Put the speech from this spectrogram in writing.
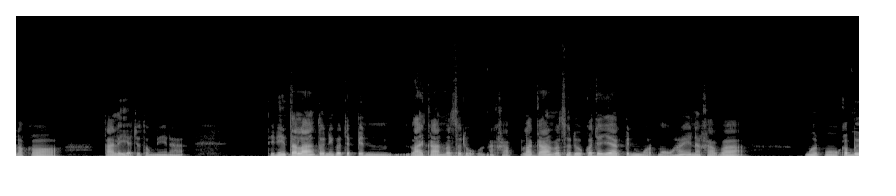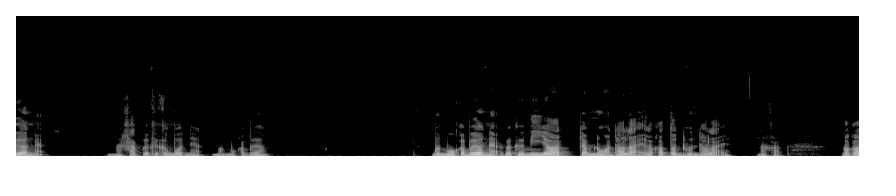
แล้วก็รายละเอียดอยู่ตรงนี้นะฮะทีนี้ตารางตัวนี้ก็จะเป็นรายการวัสดุนะครับรายการวัสดุก็จะแยกเป็นหมวดหมู่ให้นะครับว่าหมวดหมู่กระเบื้องเนี่ยนะครับ ก็คือข้างบนเนี้ยหมวดหมู่กระเบื้อง หมวดหมู่กระเบื้องเนี่ยก็คือมียอดจำนวนเท่าไหร่ แล้วก็ต้นทุนเท่าไหร่นะครับ แล้วก็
